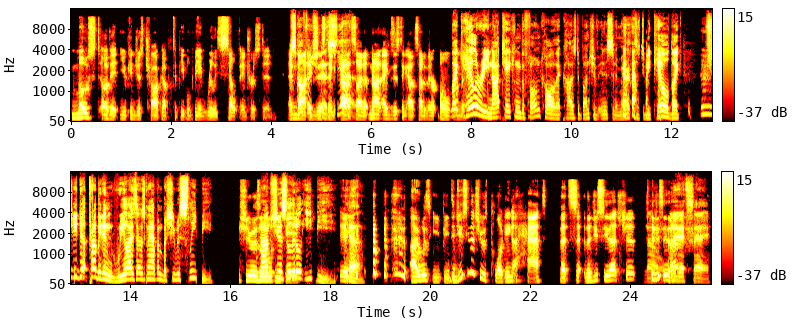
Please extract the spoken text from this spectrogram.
most of it you can just chalk up to people being really self-interested and not existing yeah. outside of not existing outside of their own Like Hillary not taking the phone call that caused a bunch of innocent Americans to be killed. Like, she d- probably didn't realize that was going to happen, but she was sleepy. she was a Um, little she was a eepy. little eepy. Yeah. Yeah. I was eepy. Did you see that she was plugging a hat that sa- did you see that shit? No, Did you see what that? did it say?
